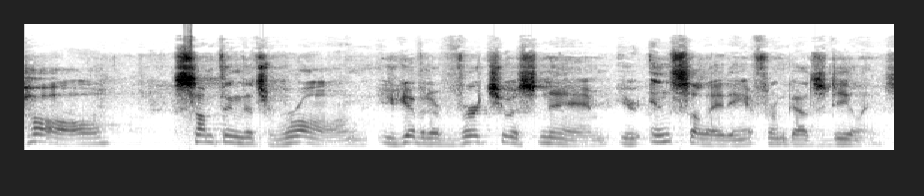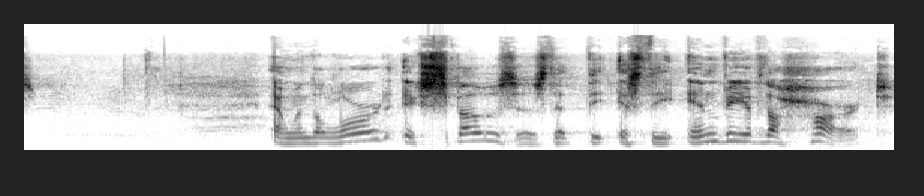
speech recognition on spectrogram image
call something that's wrong, you give it a virtuous name, you're insulating it from God's dealings. And when the Lord exposes that the, it's the envy of the heart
